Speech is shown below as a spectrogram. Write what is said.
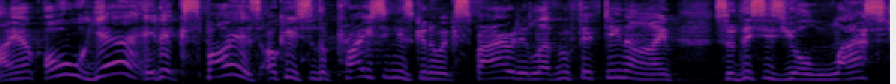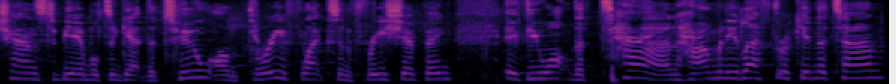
I am, oh yeah, it expires. Okay, so the pricing is gonna expire at 11.59. So this is your last chance to be able to get the two on three flex and free shipping. If you want the tan, how many left, Rick, in the tan?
